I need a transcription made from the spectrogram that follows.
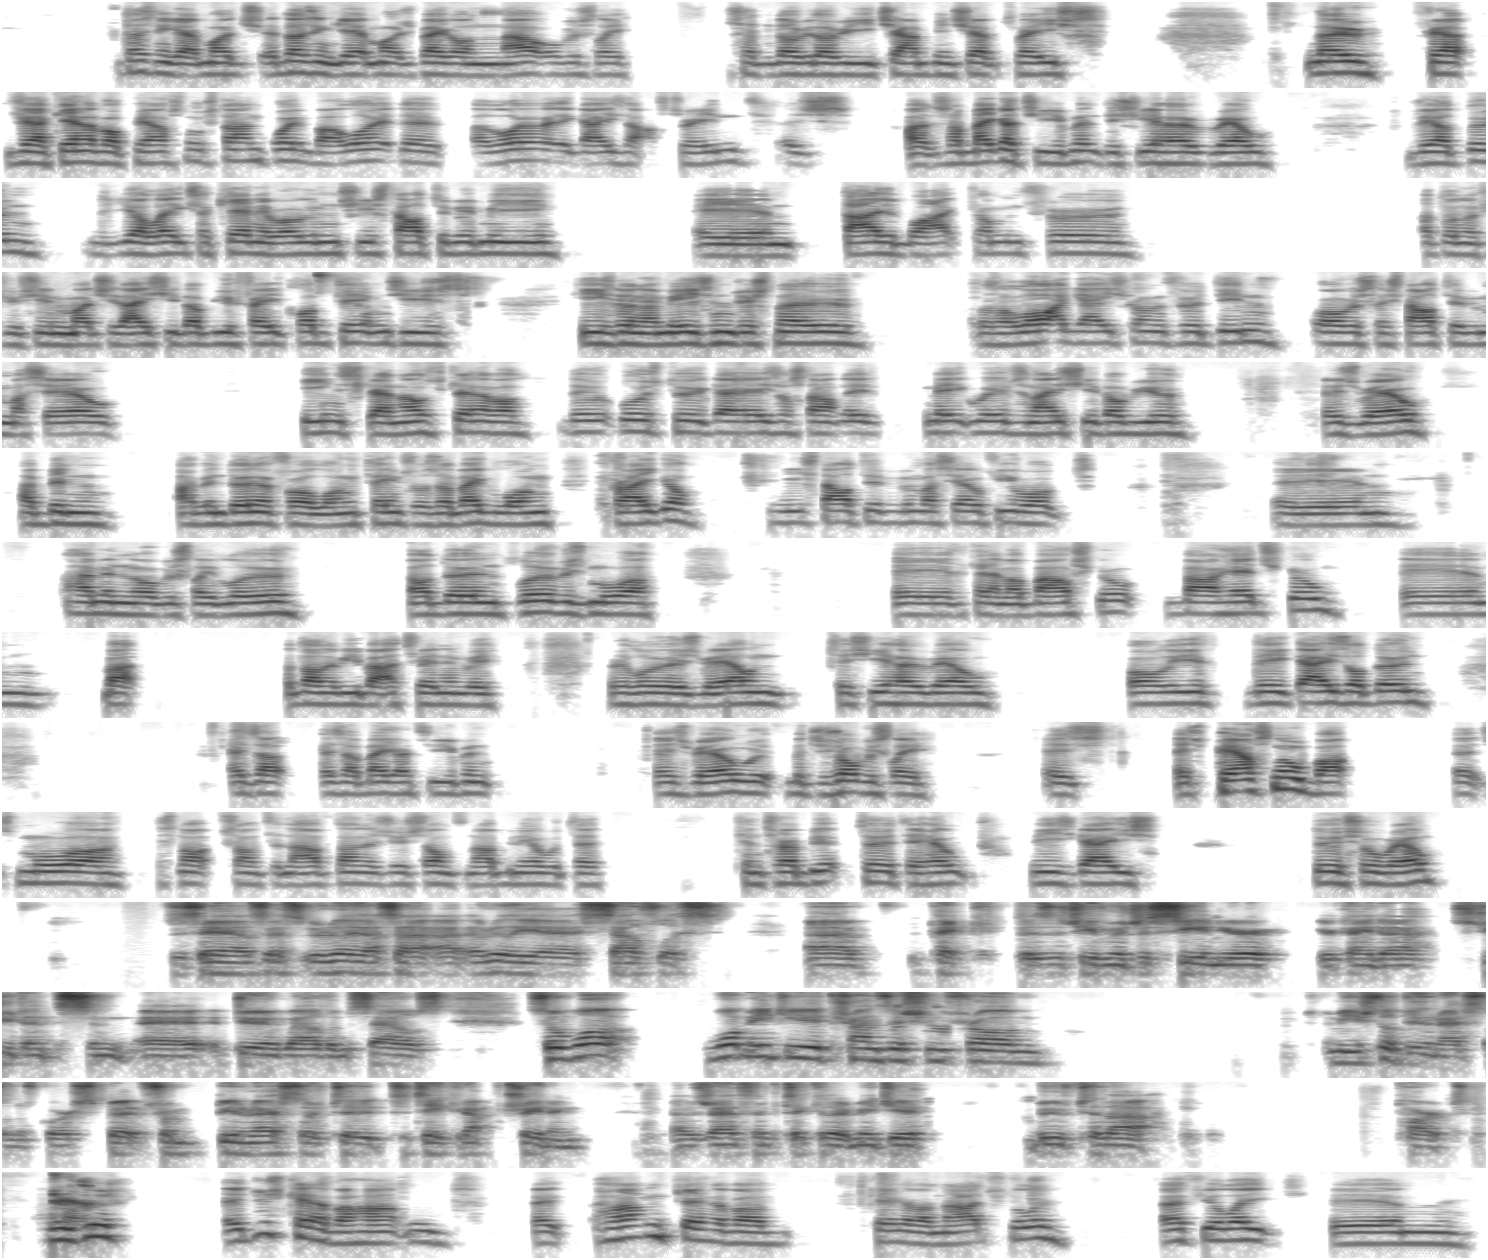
doesn't get much. It doesn't get much bigger than that. Obviously, he's had the WWE Championship twice. Now, for, for a kind of a personal standpoint, but a lot of the a lot of the guys that I've trained is it's a big achievement to see how well they're doing. Your likes of Kenny Williams, she started with me. Um, Daz Black coming through. I don't know if you've seen much of the ICW Fight Club tapings. He's he's doing amazing just now. There's a lot of guys coming through. Dean obviously started with myself. Ian Skinner's kind of a, those two guys are starting to make waves in ICW as well. I've been I've been doing it for a long time, so it's a big long Krieger. He started with myself. He walked. Um, him and obviously Lou are doing. Lou was more uh, kind of a bar school, bar head school. Um, but I've done a wee bit of training with, with Lou as well, and to see how well all the, the guys are doing is a is a big achievement as well, which is obviously is it's personal, but it's more it's not something I've done, it's just something I've been able to contribute to to help these guys do so well. To say that's, that's really that's a, a really uh, selfless uh, pick as achievement, just seeing your your kind of students and uh, doing well themselves. So what what made you transition from? I mean, you're still doing wrestling, of course, but from being a wrestler to, to taking up training, uh, was there anything in particular that made you move to that part? It just it just kind of happened. It happened kind of a kind of a naturally, if you like. Um,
